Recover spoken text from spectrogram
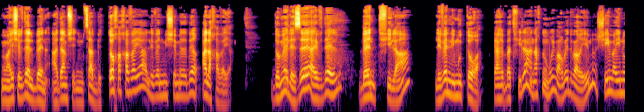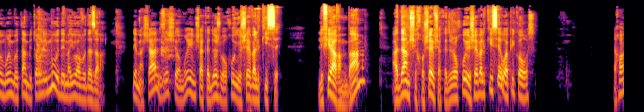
כלומר, יש הבדל בין האדם שנמצא בתוך החוויה לבין מי שמדבר על החוויה. דומה לזה ההבדל בין תפילה לבין לימוד תורה. בתפילה אנחנו אומרים הרבה דברים שאם היינו אומרים אותם בתור לימוד, הם היו עבודה זרה. למשל, זה שאומרים שהקדוש ברוך הוא יושב על כיסא. לפי הרמב"ם, אדם שחושב שהקדוש ברוך הוא יושב על כיסא הוא אפיקורוס. נכון?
